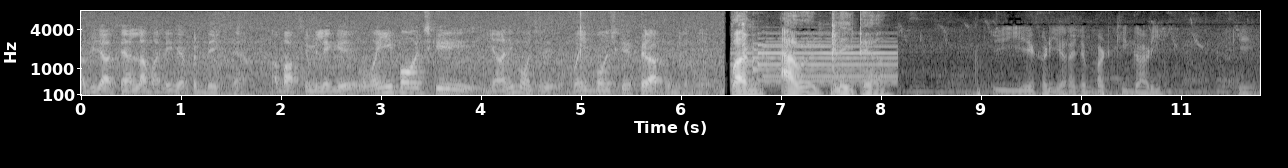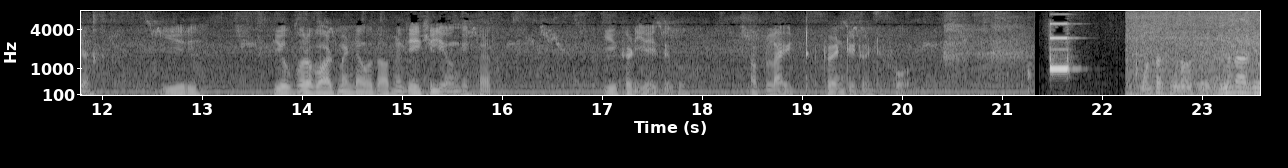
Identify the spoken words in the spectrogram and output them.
अभी जाते हैं अल्लाह मालिक है फिर देखते हैं। अब आपसे मिलेंगे वहीं पहुँच के यहाँ नहीं पहुँच रहे वहीं पहुँच के फिर आपसे मिलेंगे। One hour later. ये खड़ी है रजब भट्ट की गाड़ी। ठीक है। ये रही ये ऊपर अपार्टमेंट है वो तो आपने देख ही लिए होंगे खैर। ये खड़ी है ये देखो अपलाइट 2024 कौन सा फ़ोन जिम्मेदार जो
